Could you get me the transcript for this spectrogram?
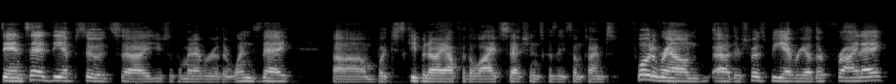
Dan said, the episodes uh, usually come out every other Wednesday. Um, but just keep an eye out for the live sessions because they sometimes float around. Uh, they're supposed to be every other Friday,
